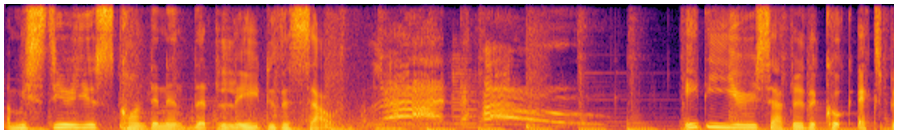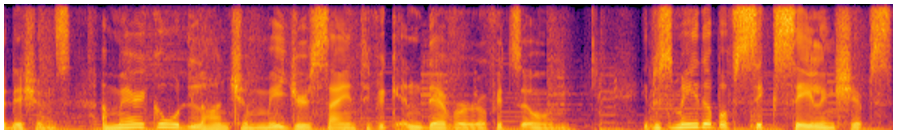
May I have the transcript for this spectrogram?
a mysterious continent that lay to the south. Land ho! 80 years after the Cook expeditions, America would launch a major scientific endeavor of its own. It was made up of six sailing ships,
